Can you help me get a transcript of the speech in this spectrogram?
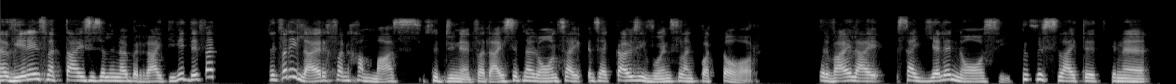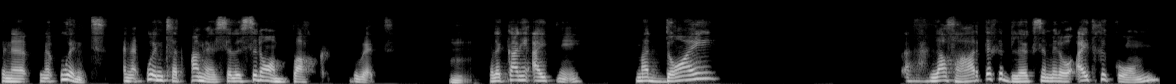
Nou weer eens Matthys is hulle nou bereid. Jy weet dit wat dit wat die leier van Hamas gedoen het, wat hy sit nou daar in sy in sy cozy woonstel in Qatar terwyl hy sy hele nasie toegesluit het in 'n in 'n in 'n oond, in 'n oond wat anders. Hulle sit daar in bak dood. Hmm. Hulle kan nie uit nie. Maar daai uh, lafhartige bliksem het daar uitgekom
